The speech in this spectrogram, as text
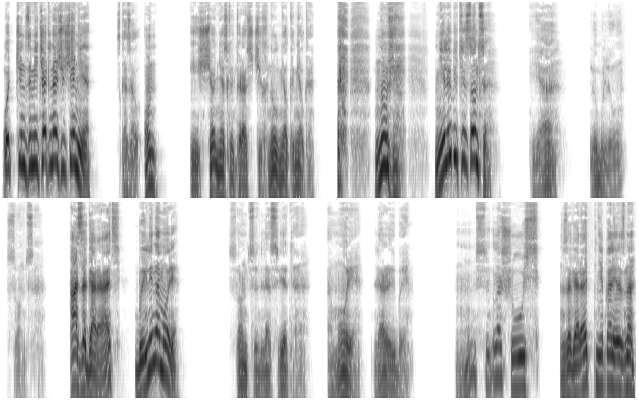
Очень замечательное ощущение!» — сказал он и еще несколько раз чихнул мелко-мелко. «Ну же, не любите солнце?» «Я люблю солнце». «А загорать? Были на море?» «Солнце для света, а море для рыбы». «Соглашусь. Загорать не полезно.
